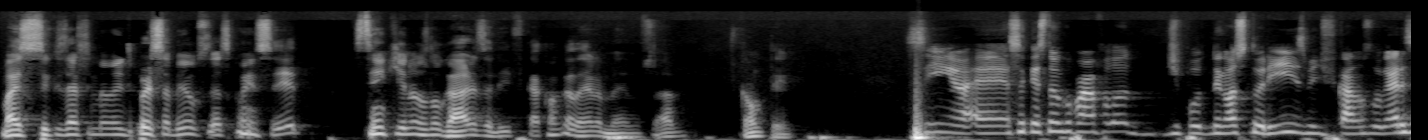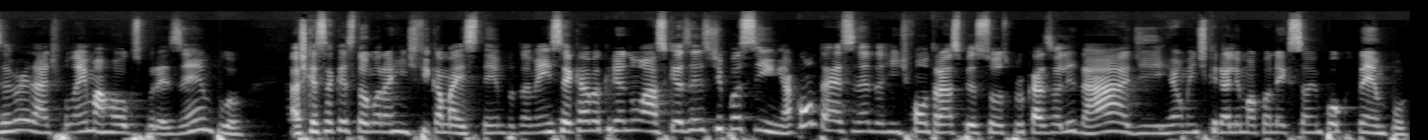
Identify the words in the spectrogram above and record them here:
mas se quisesse realmente perceber ou quisesse conhecer, tem que ir nos lugares ali, ficar com a galera mesmo, sabe? Ficar um tempo. Sim, é, essa questão que o Parma falou, tipo, do negócio de turismo, de ficar nos lugares, é verdade. Tipo, lá em Marrocos, por exemplo, acho que essa questão, quando a gente fica mais tempo também, você acaba criando um laço. Que às vezes, tipo assim, acontece, né, da gente encontrar as pessoas por casualidade e realmente criar ali uma conexão em pouco tempo.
